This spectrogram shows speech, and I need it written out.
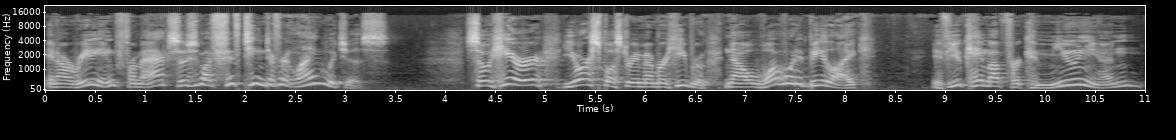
In our reading from Acts, there's about 15 different languages. So here, you're supposed to remember Hebrew. Now, what would it be like if you came up for communion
